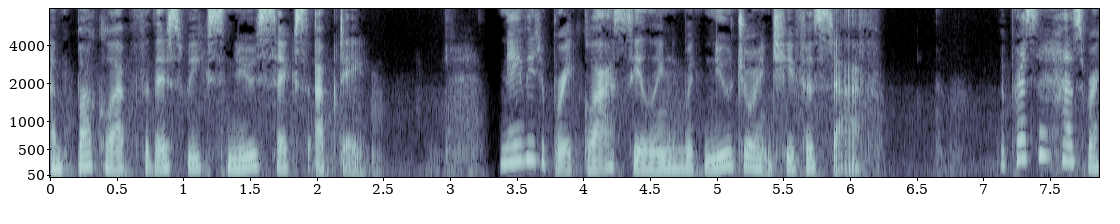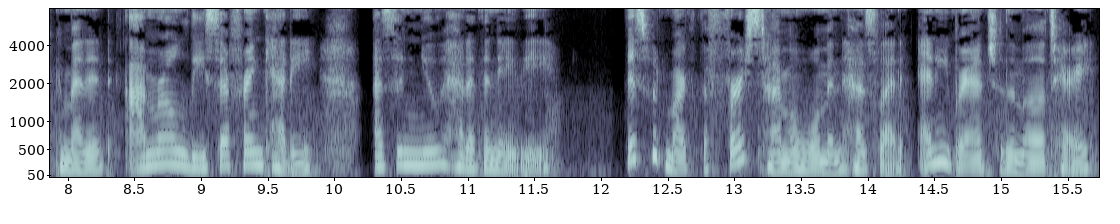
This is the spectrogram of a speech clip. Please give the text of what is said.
and buckle up for this week's News 6 update. Navy to break glass ceiling with new Joint Chief of Staff. The President has recommended Admiral Lisa Franchetti as the new head of the Navy. This would mark the first time a woman has led any branch of the military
